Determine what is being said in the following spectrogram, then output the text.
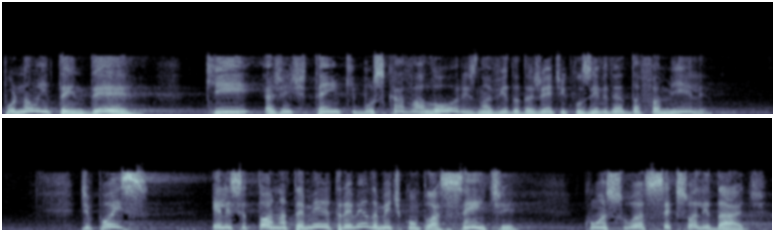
por não entender que a gente tem que buscar valores na vida da gente, inclusive dentro da família. Depois, ele se torna tremendamente complacente com a sua sexualidade.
